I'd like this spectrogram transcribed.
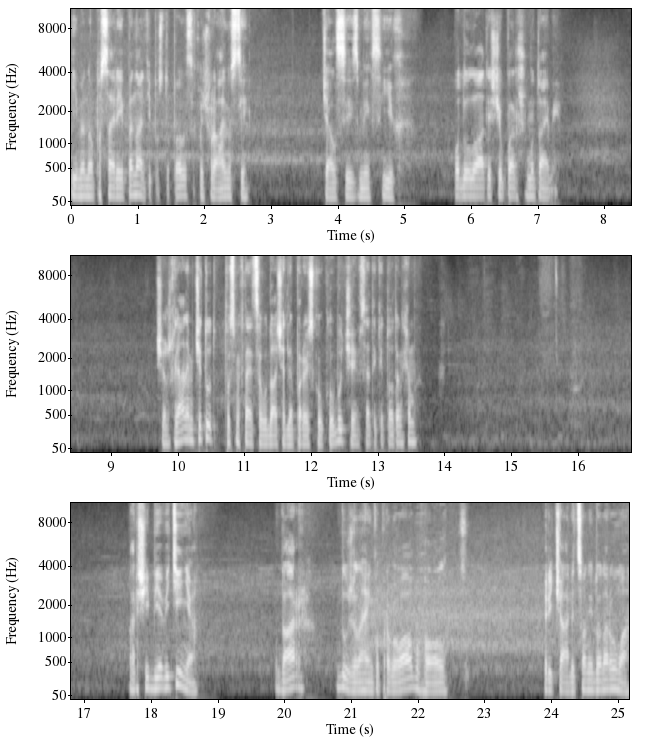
Іменно по серії пенальті поступилися, хоч в реальності Челсі зміг їх подолати ще в першому таймі. Що ж, глянемо, чи тут посміхнеться удача для паризького клубу, чи все-таки Тоттенхем. Перший б'є Вітіння. Удар. Дуже легенько пробивав гол. Річардсон і Донарума.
